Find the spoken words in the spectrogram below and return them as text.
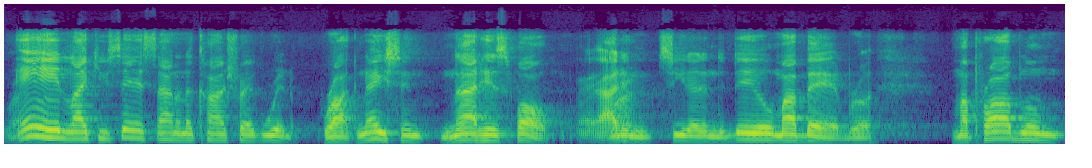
Right. And like you said, signing a contract with Roc Nation, not his fault. Right. I didn't see that in the deal. My bad, bro. My problem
